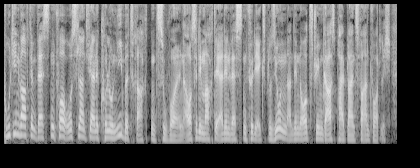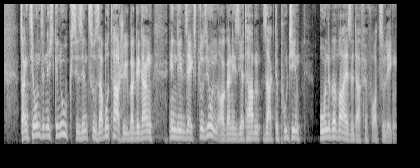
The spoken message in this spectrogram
Putin warf dem Westen vor, Russland wie eine Kolonie betrachten zu wollen. Außerdem machte er den Westen für die Explosionen an den Nord Stream Gaspipelines verantwortlich. Sanktionen sind nicht genug, sie sind zu Sabotage übergegangen, indem sie Explosionen organisiert haben, sagte Putin ohne Beweise dafür vorzulegen.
